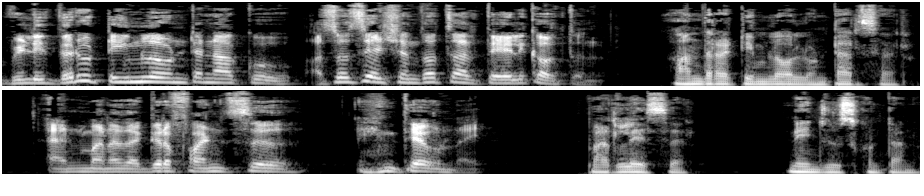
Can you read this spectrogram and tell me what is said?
వీళ్ళిద్దరూ టీంలో ఉంటే నాకు అసోసియేషన్తో చాలా తేలిక అవుతుంది ఆంధ్ర టీంలో వాళ్ళు ఉంటారు సార్ అండ్ మన దగ్గర ఫండ్స్ ఇంతే ఉన్నాయి. పర్లేదు సార్ నేను చూసుకుంటాను.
